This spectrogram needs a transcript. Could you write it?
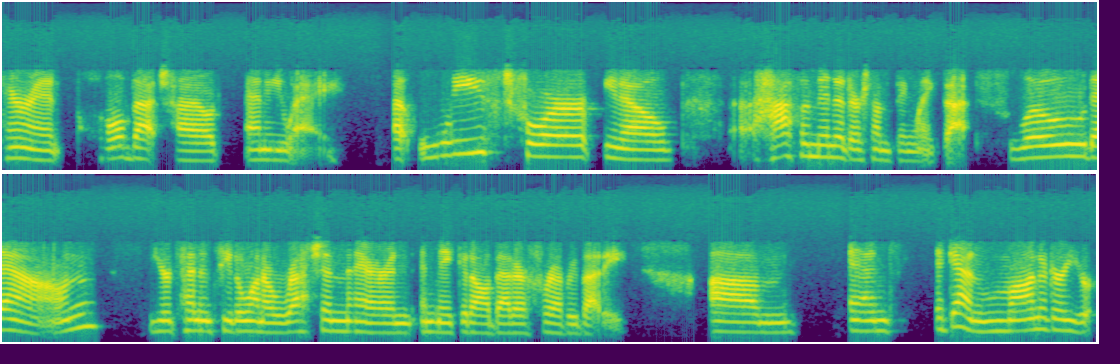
parent hold that child anyway at least for, you know, half a minute or something like that. Slow down your tendency to want to rush in there and, and make it all better for everybody. Um, and again, monitor your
